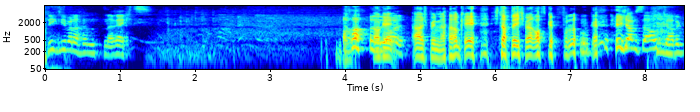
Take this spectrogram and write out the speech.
flieg lieber nach, nach rechts. Oh, okay. lol. Ah, ich bin okay. Ich dachte, ich wäre rausgeflogen. Ich habe es auch gerade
